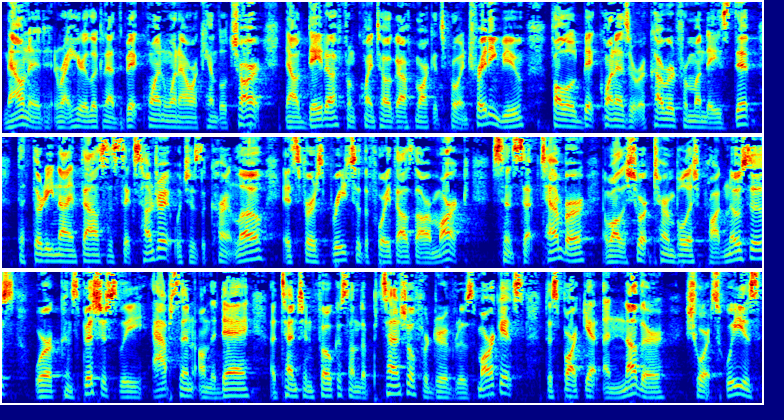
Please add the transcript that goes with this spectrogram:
mounted. And right here, looking at the Bitcoin one hour candle chart. Now data from Cointelegraph Markets Pro and Trading View followed Bitcoin as it recovered from Monday's dip to 39,600, which is the current low. Its first breach of the $40,000 mark since September. And while the short-term bullish prognosis were conspicuously absent on the day, attention focused on the potential for derivatives markets to spark yet another short squeeze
